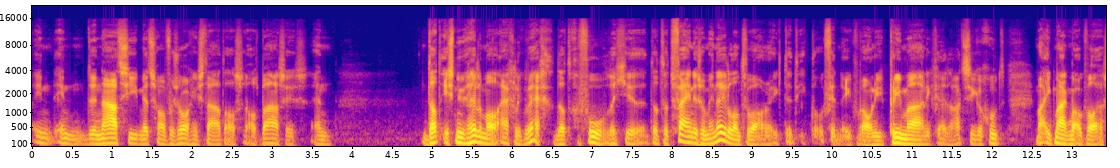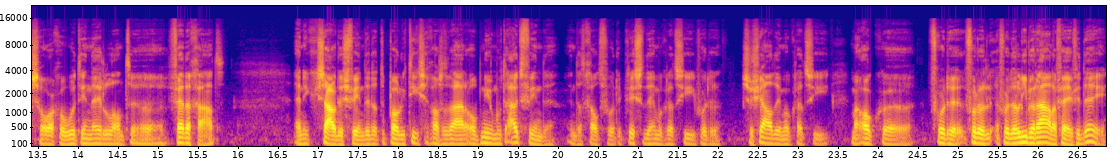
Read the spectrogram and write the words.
in, in de natie met zo'n verzorgingsstaat als, als basis. En dat is nu helemaal eigenlijk weg. Dat gevoel dat, je, dat het fijn is om in Nederland te wonen. Ik, ik, vind, ik woon hier prima en ik vind het hartstikke goed. Maar ik maak me ook wel echt zorgen hoe het in Nederland uh, verder gaat. En ik zou dus vinden dat de politiek zich als het ware opnieuw moet uitvinden. En dat geldt voor de christendemocratie, voor de sociaaldemocratie, maar ook uh, voor, de, voor, de, voor de liberale VVD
